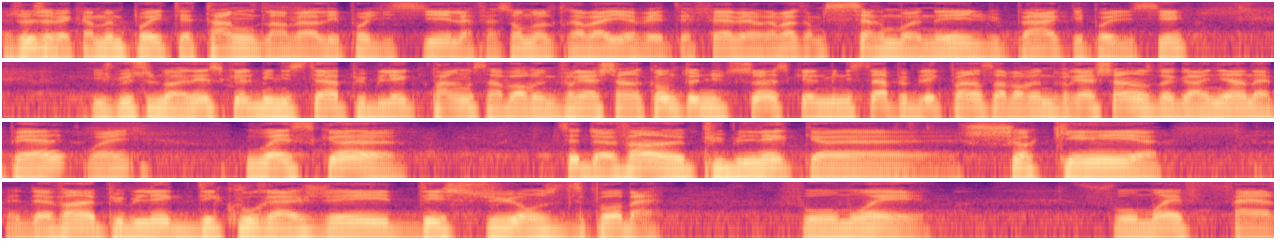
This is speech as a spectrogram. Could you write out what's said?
la juge avait quand même pas été tendre envers les policiers. La façon dont le travail avait été fait avait vraiment comme sermonné l'UPAC, les policiers. Et je me suis demandé, est-ce que le ministère public pense avoir une vraie chance, compte tenu de ça, est-ce que le ministère public pense avoir une vraie chance de gagner en appel? Oui. Ou est-ce que, tu sais, devant un public euh, choqué, devant un public découragé, déçu, on se dit pas, ben, faut au moins, faut au moins faire,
